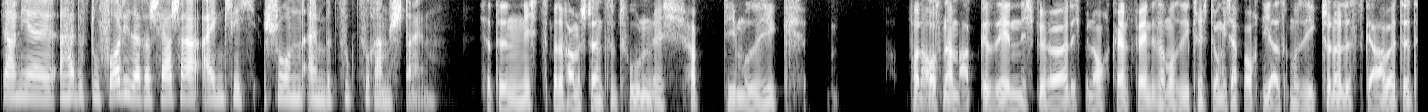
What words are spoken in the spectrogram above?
Daniel, hattest du vor dieser Recherche eigentlich schon einen Bezug zu Rammstein? Ich hatte nichts mit Rammstein zu tun. Ich habe die Musik von Ausnahmen abgesehen nicht gehört. Ich bin auch kein Fan dieser Musikrichtung. Ich habe auch nie als Musikjournalist gearbeitet.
